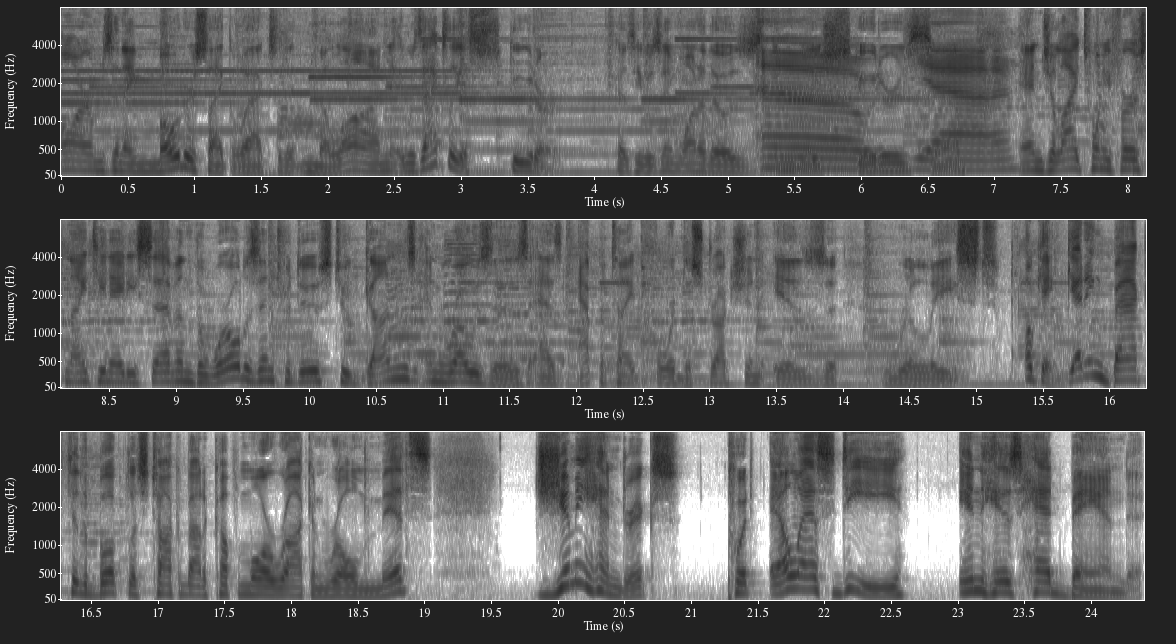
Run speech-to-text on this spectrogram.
arms in a motorcycle accident in Milan. It was actually a scooter because he was in one of those oh, English Oh, scooters. yeah. And July 21st, 1987, the world is introduced to Guns N' Roses as Appetite for Destruction is released. Okay, getting back to the book, let's talk about a couple more rock and roll myths. Jimi Hendrix put LSD in his headband.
